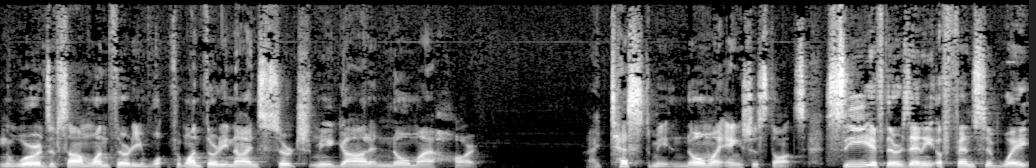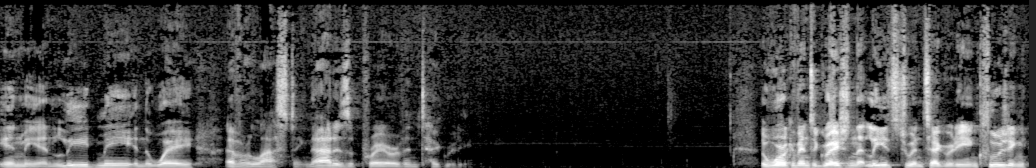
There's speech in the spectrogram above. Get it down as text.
In the words of Psalm 130, 139, search me, God, and know my heart. I Test me and know my anxious thoughts. See if there is any offensive way in me and lead me in the way everlasting. That is a prayer of integrity. The work of integration that leads to integrity, including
